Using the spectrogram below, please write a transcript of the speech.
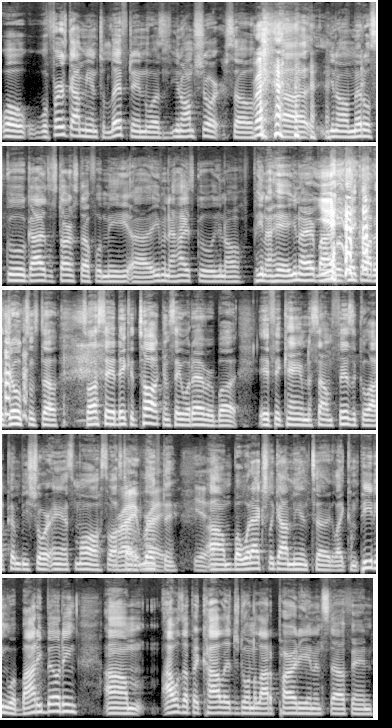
well what first got me into lifting was you know I'm short so uh, you know middle school guys would start stuff with me uh, even in high school you know peanut head you know everybody Yeah. would make all the jokes and stuff so I said they could talk and say whatever but if it came to something physical I couldn't be short and small so I Right, started right. lifting Yeah. um, but what actually got me into like competing with bodybuilding um, I was up at college doing a lot of partying and stuff, and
